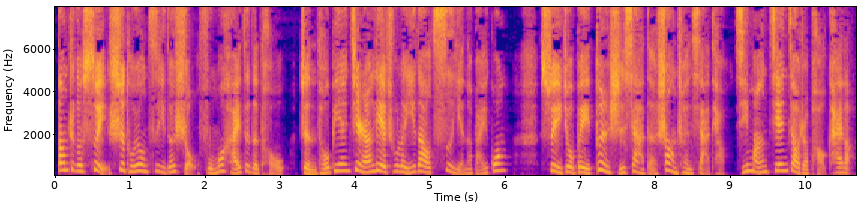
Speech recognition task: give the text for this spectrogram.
当这个岁试图用自己的手抚摸孩子的头，枕头边竟然裂出了一道刺眼的白光。遂就被顿时吓得上蹿下跳，急忙尖叫着跑开了。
